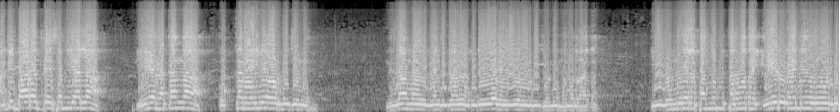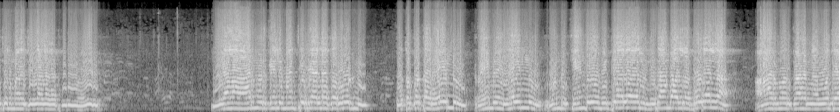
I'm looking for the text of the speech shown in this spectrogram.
అది భారతదేశం ఇవాళ ఏ రకంగా ఒక్క రైల్వే ఓవర్ బ్రిడ్జ్ ఉండే నిజామాబాద్ గంజ్ కాడ ఒకటే రైల్వే ఓవర్ బ్రిడ్జ్ ఉండే మొన్నటి దాకా ఈ రెండు వేల పంతొమ్మిది తర్వాత ఏడు రైల్వే ఓవర్ బ్రిడ్జ్లు మన జిల్లాలో కట్టుకుంటున్నాం. ఏడు. ఇవాళ ఆరుమూరుకెళ్ళి మంచిర్యాల దాకా రోడ్లు. కొత్త కొత్త రైళ్ళు రైల్వే లైన్లు రెండు కేంద్రీయ విద్యాలయాలు నిజామాబాద్లో బోధనల. ఆరుమూరు కాడ నవోదయ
